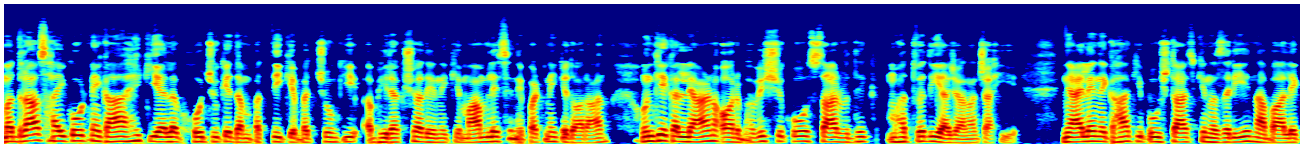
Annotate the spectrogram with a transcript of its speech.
मद्रास हाईकोर्ट ने कहा है कि अलग हो चुके दंपत्ति के बच्चों की अभिरक्षा देने के मामले से निपटने के दौरान उनके कल्याण और भविष्य को सार्वधिक महत्व दिया जाना चाहिए। न्यायालय ने कहा कि पूछताछ के नज़रिए नाबालिग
